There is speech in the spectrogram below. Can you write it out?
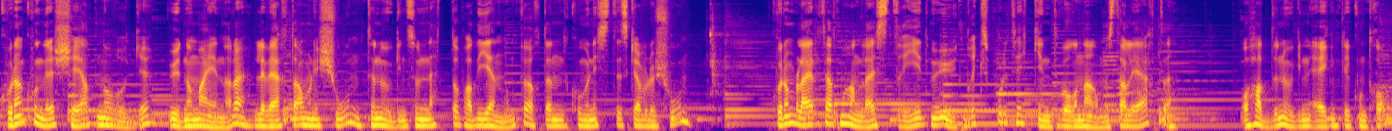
Hvordan kunne det skje at Norge, uten å mene det, leverte ammunisjon til noen som nettopp hadde gjennomført en kommunistisk revolusjon? Hvordan ble det til at vi handla i strid med utenrikspolitikken til våre nærmeste allierte? Og hadde noen egentlig kontroll?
